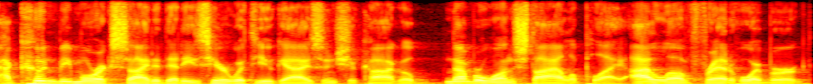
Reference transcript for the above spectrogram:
I, couldn't be more excited that he's here with you guys in Chicago. Number one style of play. I love Fred Hoiberg.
